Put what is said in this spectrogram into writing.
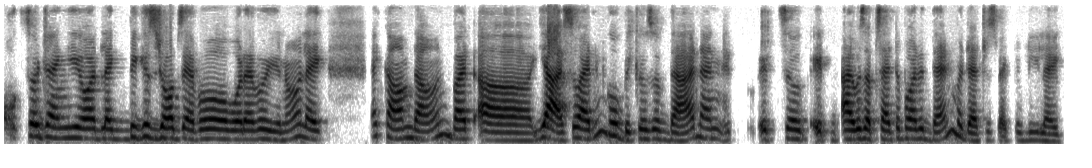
Oxford Jangi or like biggest jobs ever or whatever, you know, like like calm down. But uh yeah, so I didn't go because of that, and it, it's a it. I was upset about it then, but retrospectively, like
